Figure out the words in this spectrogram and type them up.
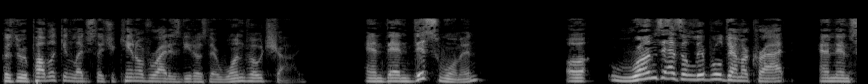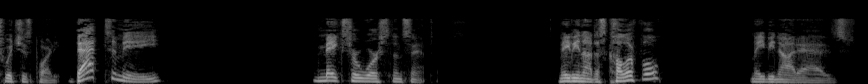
because the Republican legislature can't override his vetoes. They're one vote shy. And then this woman uh, runs as a liberal Democrat and then switches party. That to me makes her worse than Santos. Maybe not as colorful, maybe not as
